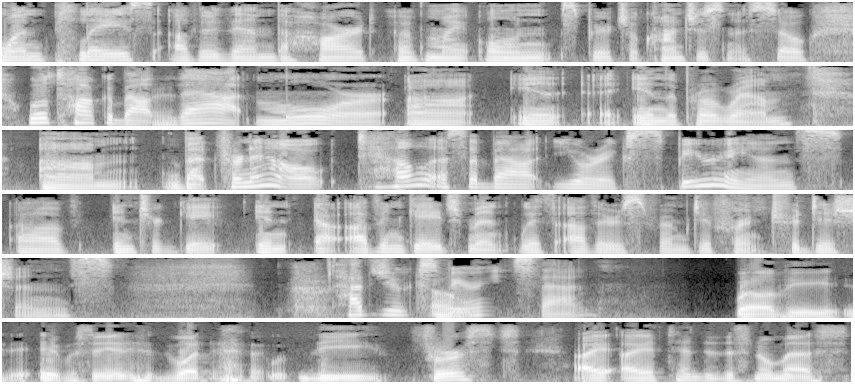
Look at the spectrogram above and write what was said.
one place other than the heart of my own spiritual consciousness. So we'll talk about right. that more uh, in in the program. Um, but for now, tell us about your experience of interga- in, uh, of engagement with others from different traditions. How did you experience oh. that? Well, the it was what the first I, I attended the Snowmass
